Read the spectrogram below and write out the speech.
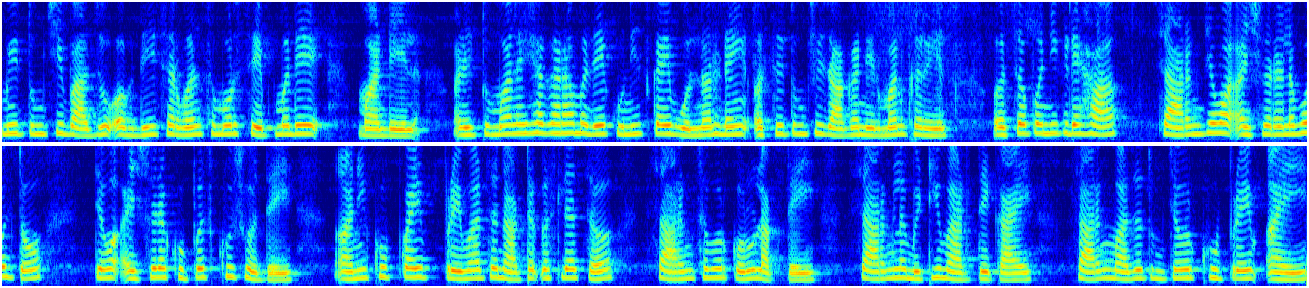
मी तुमची बाजू अगदी सर्वांसमोर सेफमध्ये मांडेल. आणि तुम्हाला ह्या घरामध्ये कुणीच काही बोलणार नाही असे तुमची जागा निर्माण करेल. असं पण इकडे हा सारंग जेव्हा ऐश्वर्याला बोलतो तेव्हा ऐश्वर्या खूपच खुश होते आणि खूप काही प्रेमाचं नाटक असल्याचं सारंगसमोर करू लागते. सारंगला मिठी मारते काय? सारंग माझं तुमच्यावर खूप प्रेम आहे.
